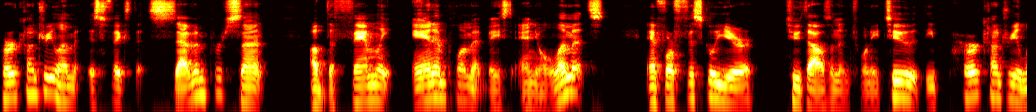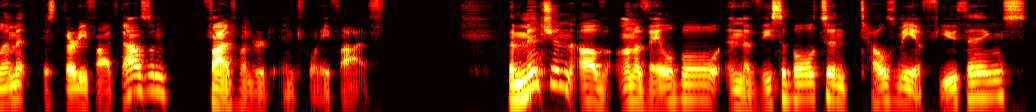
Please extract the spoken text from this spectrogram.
per country limit is fixed at 7% of the family and employment based annual limits. And for fiscal year 2022, the per country limit is 35,525. The mention of unavailable in the visa bulletin tells me a few things.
